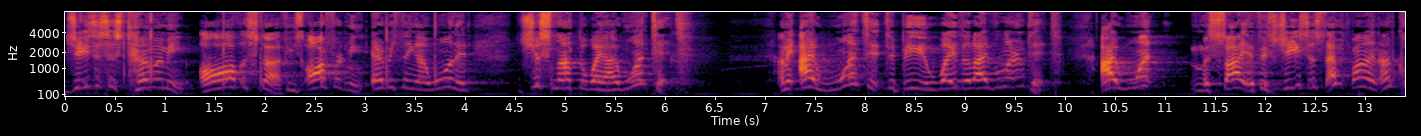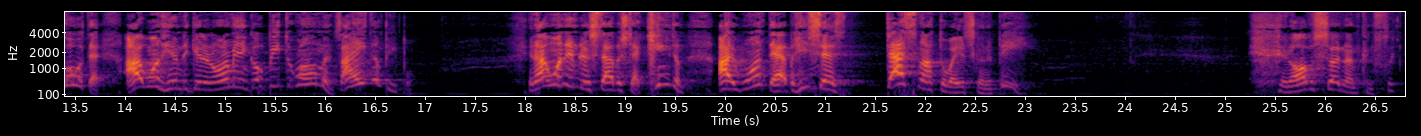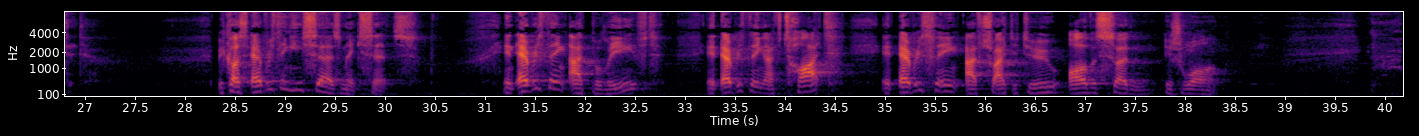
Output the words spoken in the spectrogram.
Jesus is telling me all the stuff. He's offered me everything I wanted, just not the way I want it. I mean, I want it to be a way that I've learned it. I want Messiah, if it's Jesus, I'm fine. I'm cool with that. I want him to get an army and go beat the Romans. I hate them people. And I want him to establish that kingdom. I want that, but he says that's not the way it's going to be. And all of a sudden, I'm conflicted because everything he says makes sense. And everything I've believed, and everything I've taught, and everything I've tried to do, all of a sudden is wrong.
